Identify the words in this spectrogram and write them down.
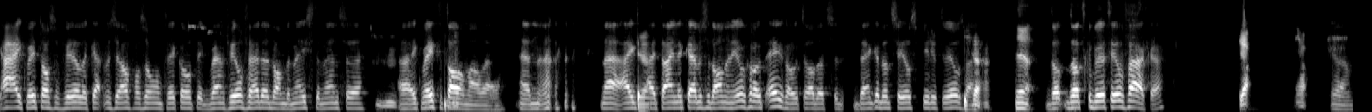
ja, ik weet al zoveel, ik heb mezelf al zo ontwikkeld, ik ben veel verder dan de meeste mensen, Mhm. eh, ik weet het Mhm. allemaal wel. En eh, nou, Ja. uiteindelijk hebben ze dan een heel groot ego, terwijl dat ze denken dat ze heel spiritueel zijn. ja. Ja. Dat, dat gebeurt heel vaak, hè? Ja. Ja. Ja.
